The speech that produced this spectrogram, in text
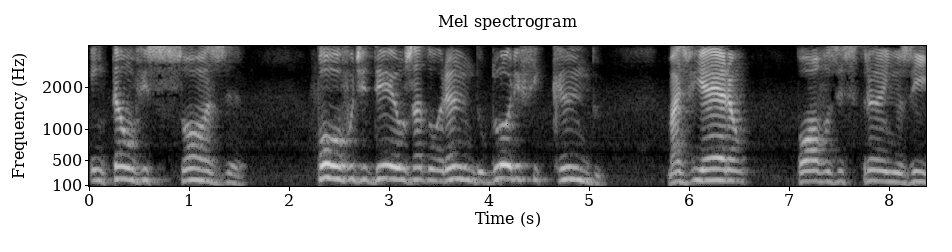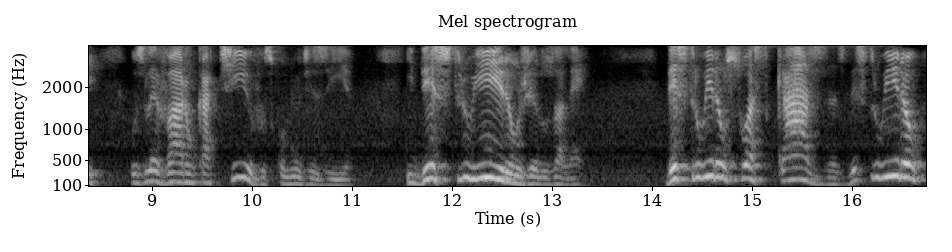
então viçosa, povo de Deus adorando, glorificando, mas vieram povos estranhos e os levaram cativos, como eu dizia, e destruíram Jerusalém. Destruíram suas casas, destruíram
